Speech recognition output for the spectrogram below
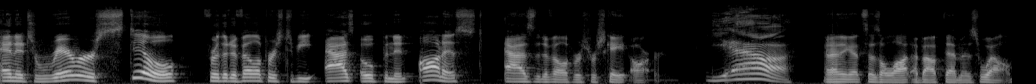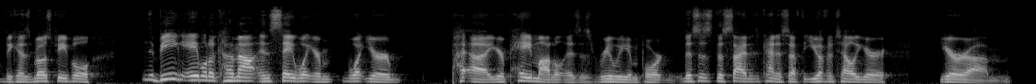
And it's rarer still for the developers to be as open and honest as the developers for Skate are. Yeah. And I think that says a lot about them as well, because most people being able to come out and say what your what your uh, your pay model is is really important. This is the side kind of stuff that you have to tell your your um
